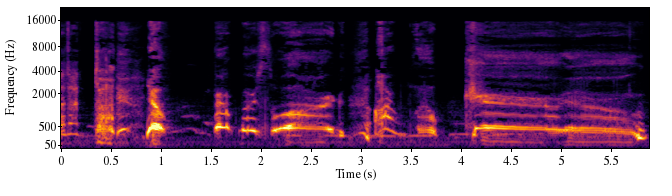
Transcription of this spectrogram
You. You broke my sword! I will kill you!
